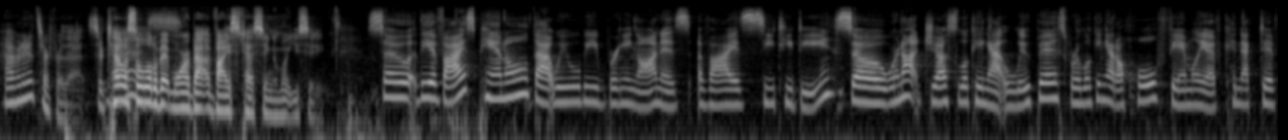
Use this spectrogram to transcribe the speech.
have an answer for that. So tell us a little bit more about Vice testing and what you see. So the Avise panel that we will be bringing on is Avise CTD. So we're not just looking at lupus, we're looking at a whole family of connective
